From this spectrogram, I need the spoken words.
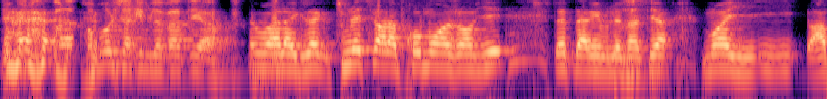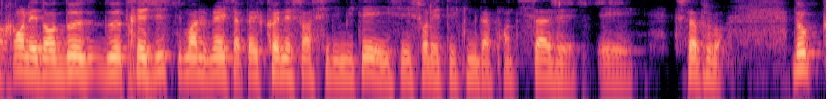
la promo, j'arrive le 21. voilà, exact. Tu me laisses faire la promo en janvier. Toi, tu arrives le 21. Moi, il, après, on est dans d'autres registres. Moi, le mien, il s'appelle Connaissance illimitée et c'est sur les techniques d'apprentissage et, et, tout simplement. Donc,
